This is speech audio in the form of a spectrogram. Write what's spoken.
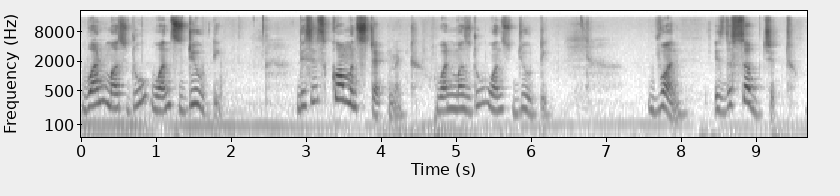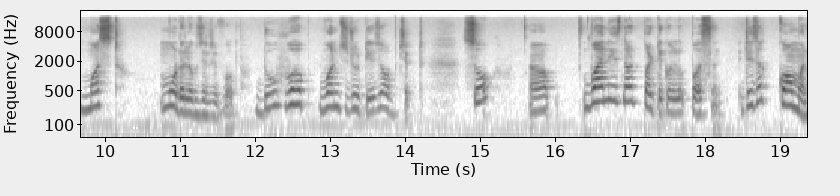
one must do one's duty. This is common statement. One must do one's duty. One is the subject. Must modal auxiliary verb. Do verb one's duty is object. So, uh, one is not particular person it is a common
